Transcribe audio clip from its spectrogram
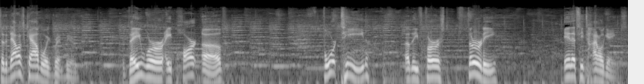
so the Dallas Cowboys, Brent Beard, they were a part of 14 of the first 30 NFC title games.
